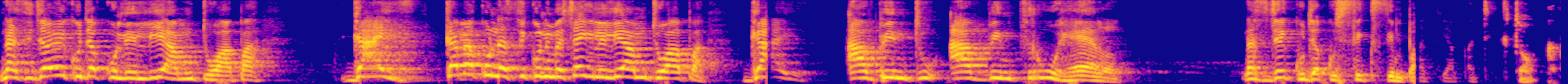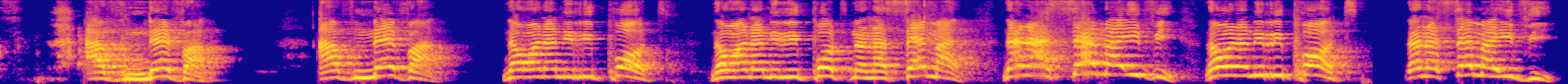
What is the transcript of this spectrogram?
na sijawahi kuja kulilia mtu hapa. Guys kama kuna siku nimeshaililia mtu hapa guys I've been, to, I've been through hell. Na sijai kuja kusik sympathy hapa tiktok. I've never i've never na wananiripot na wananiripot na nasema na nasema hivi na wananiripot na nasema hivi.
